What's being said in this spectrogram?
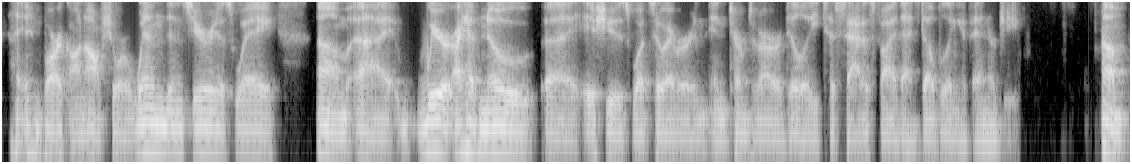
embark on offshore wind in a serious way. Um, uh, we're I have no uh, issues whatsoever in, in terms of our ability to satisfy that doubling of energy. Um,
